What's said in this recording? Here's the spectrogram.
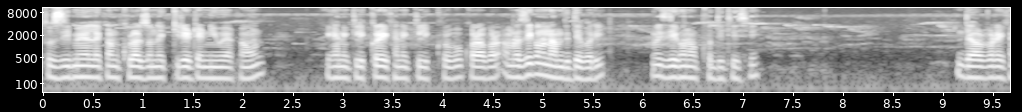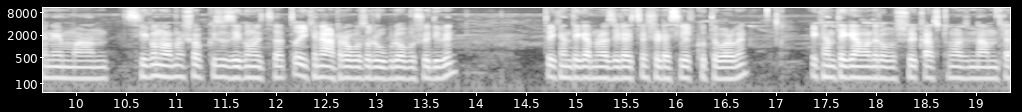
তো জিমেল অ্যাকাউন্ট খোলার জন্য ক্রিয়েট এ নিউ অ্যাকাউন্ট এখানে ক্লিক করে, এখানে ক্লিক করব, করার পর আমরা যে কোনো নাম দিতে পারি। আমি যে কোনো অক্ষর দিতেছি। দেওয়ার পর এখানে মান্থ যে কোনো আপনার সব কিছু যে কোনো ইচ্ছা, তো এখানে আঠারো বছরের উপরে অবশ্যই দিবেন। তো এখান থেকে আপনারা যেটা ইচ্ছা সেটা সিলেক্ট করতে পারবেন। এখান থেকে আমাদের অবশ্যই কাস্টমাইজ নামটা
